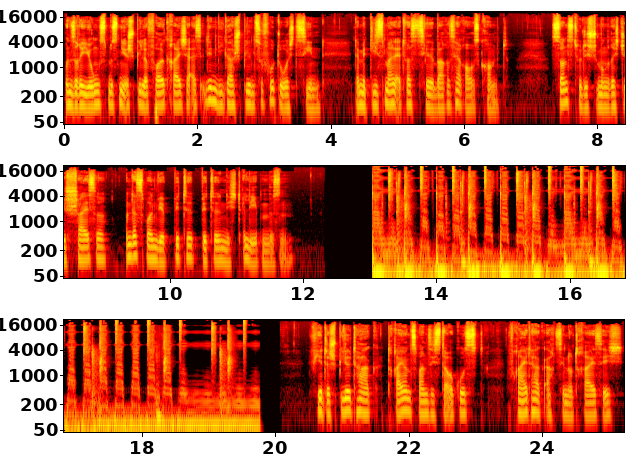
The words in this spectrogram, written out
Unsere Jungs müssen ihr Spiel erfolgreicher als in den Ligaspielen zuvor durchziehen, damit diesmal etwas Zählbares herauskommt. Sonst wird die Stimmung richtig scheiße und das wollen wir bitte, bitte nicht erleben müssen. Vierter Spieltag, 23. August, Freitag 18.30 Uhr,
